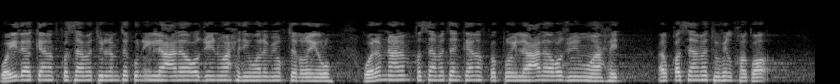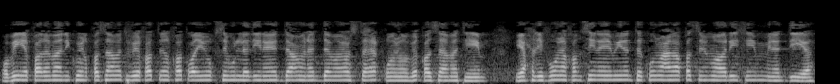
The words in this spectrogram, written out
وإذا كانت قسامة لم تكن إلا على رجل واحد ولم يقتل غيره. ولم نعلم قسامة كانت قط إلا على رجل واحد. القسامة في الخطأ. وبه قال مالك القسامة في قتل الخطأ يقسم الذين يدعون الدم ويستحقونه بقسامتهم. يحلفون خمسين يمينا تكون على قسم مواريثهم من الدية.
